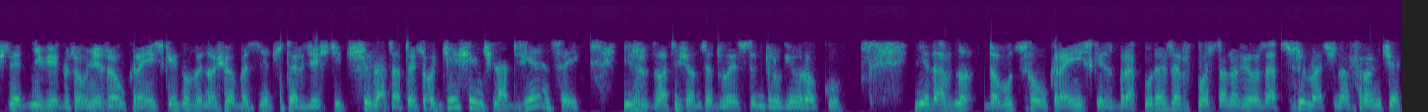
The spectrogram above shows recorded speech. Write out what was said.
Średni wiek żołnierza ukraińskiego wynosi obecnie 43 lata. To jest o 10 lat więcej niż w 2022 roku. Niedawno dowództwo ukraińskie z braku rezerw postanowiło zatrzymać na froncie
